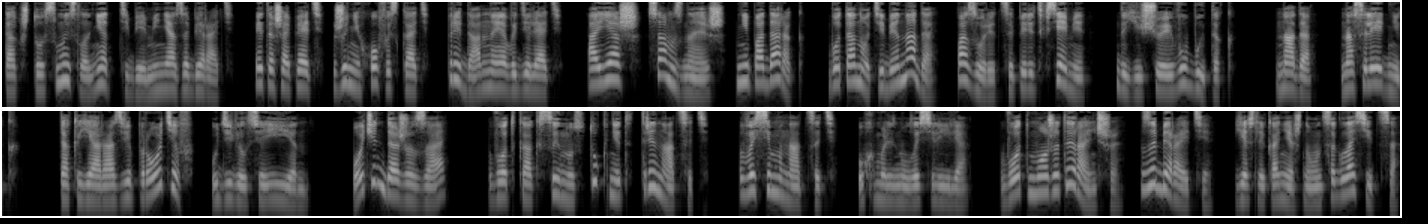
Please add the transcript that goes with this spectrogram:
так что смысла нет тебе меня забирать. Это ж опять женихов искать, приданное выделять. А я ж, сам знаешь, не подарок. Вот оно тебе надо, позориться перед всеми, да еще и в убыток. Надо, наследник, так я разве против? удивился Иен. Очень даже за. Вот как сыну стукнет тринадцать. Восемнадцать, ухмыльнулась Лиля. Вот может и раньше. Забирайте, если, конечно, он согласится.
